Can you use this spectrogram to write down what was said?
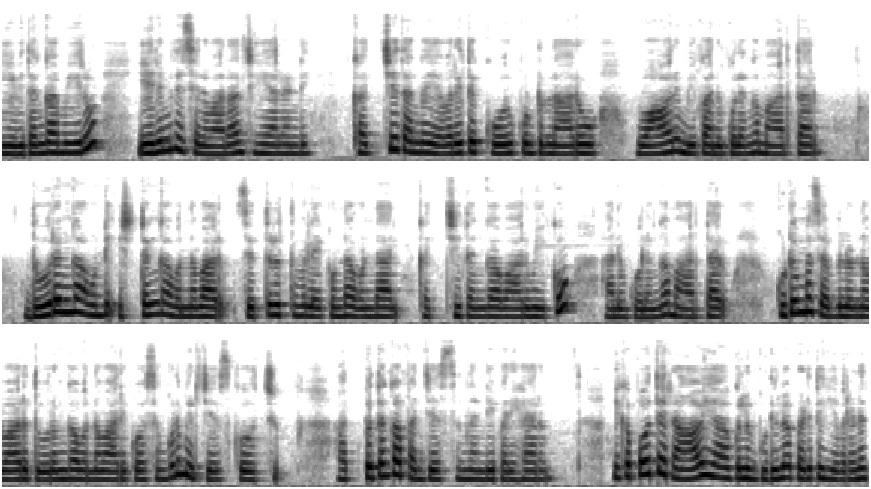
ఈ విధంగా మీరు ఎనిమిది శనివారాలు చేయాలండి. ఖచ్చితంగా ఎవరైతే కోరుకుంటున్నారో వారు మీకు అనుకూలంగా మారతారు. దూరంగా ఉండి ఇష్టంగా ఉన్నవారు శత్రుత్వం లేకుండా ఉండాలి. ఖచ్చితంగా వారు మీకు అనుకూలంగా మారతారు. కుటుంబ సభ్యులు ఉన్నవారు దూరంగా ఉన్న వారి కోసం కూడా మీరు చేసుకోవచ్చు. అద్భుతంగా పనిచేస్తుందండి పరిహారం. ఇకపోతే రావి ఆకులు గుడిలో పెడితే ఎవరైనా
